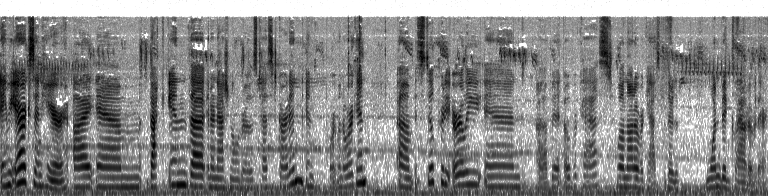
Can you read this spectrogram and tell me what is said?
Aimee Erickson here. I am back in the International Rose Test Garden in Portland, Oregon. Um, it's still pretty early and a bit overcast. Well, not overcast, but there's a, one big cloud over there.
